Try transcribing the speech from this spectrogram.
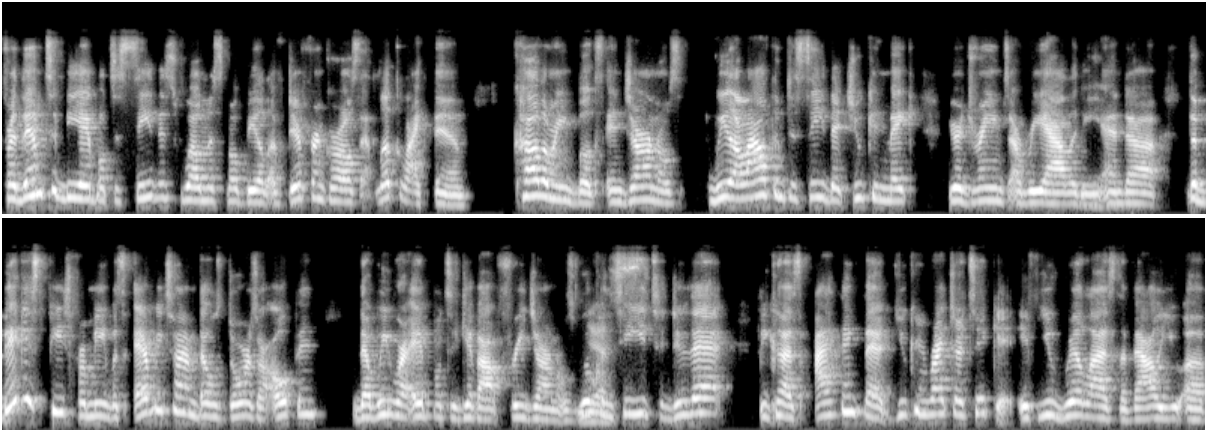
for them to be able to see this wellness mobile of different girls that look like them, coloring books and journals we allowed them to see that you can make your dreams a reality. And uh, the biggest piece for me was every time those doors are open that we were able to give out free journals. We'll yes. continue to do that because i think that you can write your ticket if you realize the value of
